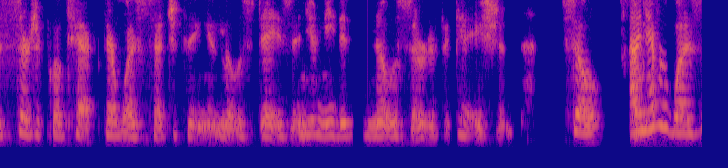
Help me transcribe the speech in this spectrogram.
surgical tech. There was such a thing in those days, and you needed no certification. So I never was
